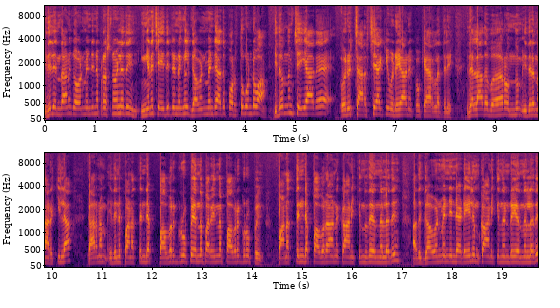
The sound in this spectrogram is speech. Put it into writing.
ഇതിൽ എന്താണ് ഗവൺമെന്റിന് പ്രശ്നമില്ലത് ഇങ്ങനെ ചെയ്തിട്ടുണ്ടെങ്കിൽ ഗവൺമെന്റ് അത് പുറത്തു കൊണ്ടുപോവാ ഇതൊന്നും ചെയ്യാതെ ഒരു ചർച്ചയാക്കി വിടുകയാണ് ഇപ്പോൾ കേരളത്തിൽ ഇതല്ലാതെ വേറൊന്നും ഇതിൽ നടക്കില്ല. കാരണം ഇതിന് പണത്തിന്റെ പവർ ഗ്രൂപ്പ് എന്ന് പറയുന്ന പവർ ഗ്രൂപ്പ് പണത്തിന്റെ പവറാണ് കാണിക്കുന്നത് എന്നുള്ളത് അത് ഗവൺമെന്റിന്റെ ഇടയിലും കാണിക്കുന്നുണ്ട് എന്നുള്ളത്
